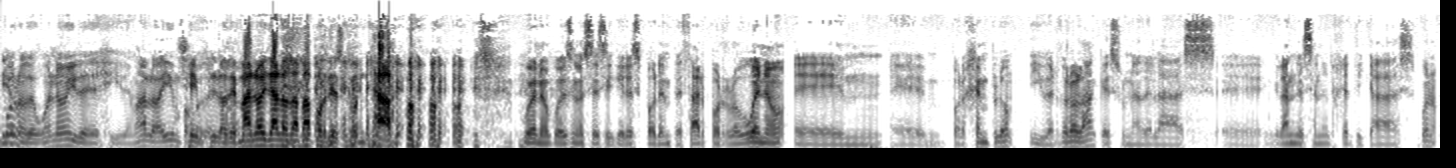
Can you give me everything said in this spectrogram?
Diego? Bueno, de bueno y de, y de malo ahí un poco. Sí, lo de malo ya lo daba por descontado. bueno, pues no sé si quieres por empezar por lo bueno. Eh, eh, por ejemplo, Iberdrola, que es una de las eh, grandes energéticas, bueno,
